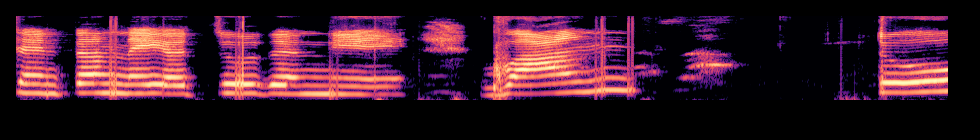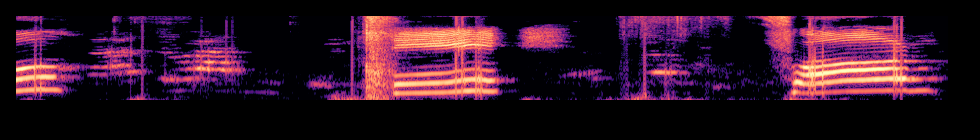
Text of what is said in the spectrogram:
center near to the two, One, two, three four,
